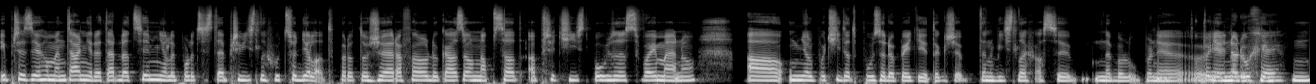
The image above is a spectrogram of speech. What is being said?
I přes jeho mentální retardaci měli policisté při výslechu co dělat, protože Rafael dokázal napsat a přečíst pouze svoje jméno a uměl počítat pouze do pěti, takže ten výslech asi nebyl úplně, úplně jednoduchý. jednoduchý. Hmm.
